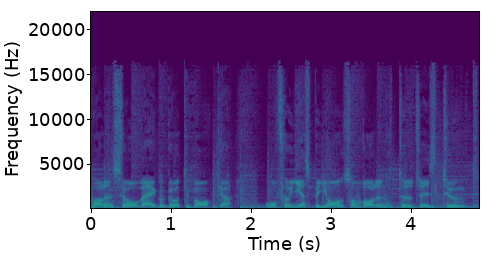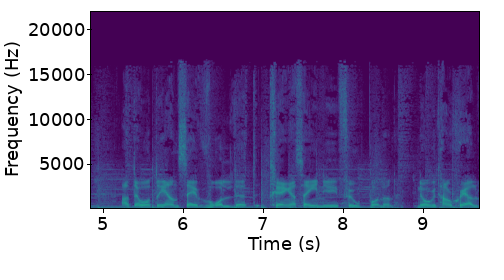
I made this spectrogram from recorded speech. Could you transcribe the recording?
var det en svår väg att gå tillbaka och för Jesper Jansson var det naturligtvis tungt att återigen se våldet tränga sig in i fotbollen. Något han själv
